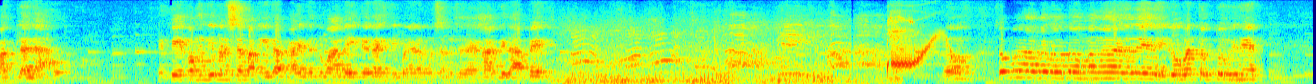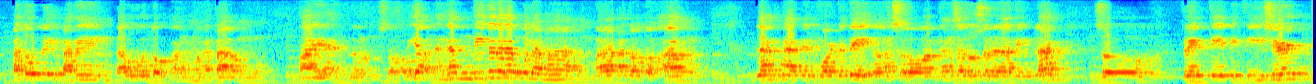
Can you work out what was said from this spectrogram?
maglalaho. Yung tipong hindi mo na sila makita, kahit na dumalay ka na, hindi mo na alam kung saan sila hagilapin. No? So mga katoto, mga nangyari, lumang tugtugin yan. Patuloy pa rin nauuto ang mga taong bayan. No? So, yan. Hanggang dito na lang muna mga, mga katoto ang vlog natin for today. No? So, hanggang sa susunod nating vlog. So, Trip TV t-shirt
